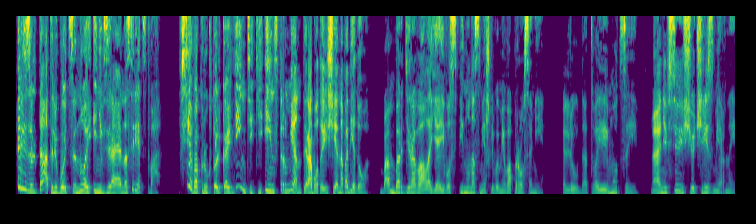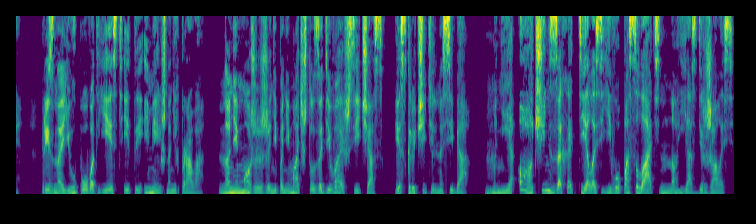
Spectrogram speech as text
Результат любой ценой и невзирая на средства. Все вокруг только винтики и инструменты, работающие на победу». Бомбардировала я его спину насмешливыми вопросами. «Люда, твои эмоции, они все еще чрезмерны. Признаю, повод есть, и ты имеешь на них право. Но не можешь же не понимать, что задеваешь сейчас исключительно себя». Мне очень захотелось его послать, но я сдержалась.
